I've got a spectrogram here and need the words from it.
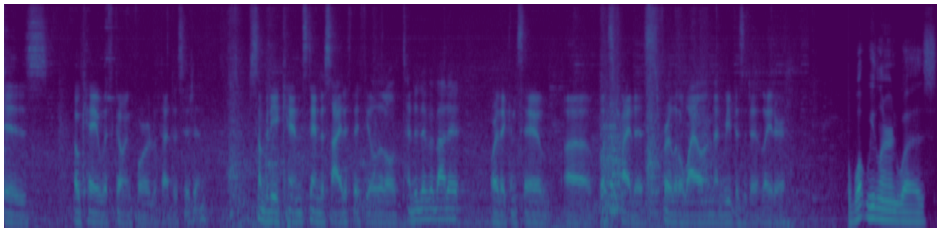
is okay with going forward with that decision somebody can stand aside if they feel a little tentative about it, or they can say, uh, let's try this for a little while and then revisit it later. What we learned was,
